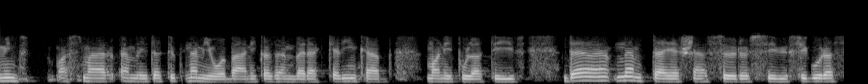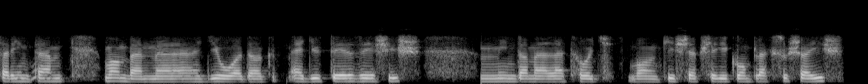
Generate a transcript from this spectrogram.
mint azt már említettük, nem jól bánik az emberekkel, inkább manipulatív, de nem teljesen szőrös szívű figura szerintem. Van benne egy jó adag együttérzés is, mind a mellett, hogy van kisebbségi komplexusa is.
